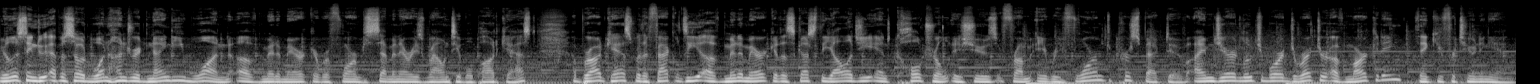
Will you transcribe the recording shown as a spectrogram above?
You're listening to episode 191 of Mid America Reformed Seminary's Roundtable Podcast, a broadcast where the faculty of Mid America discuss theology and cultural issues from a Reformed perspective. I'm Jared Luchabor, Director of Marketing. Thank you for tuning in.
